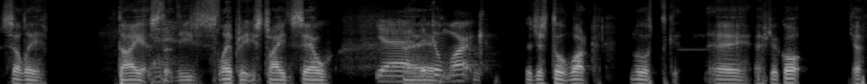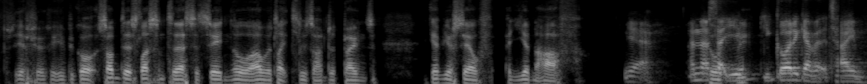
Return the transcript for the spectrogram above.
silly diets that these celebrities try and sell. Yeah, they Uh, don't work. They just don't work. No, uh, if you've got if if you- if you've got somebody that's listening to this and saying, "No, I would like to lose a hundred pounds," give yourself a year and a half. Yeah, and that's don't it. You you got to give it time.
